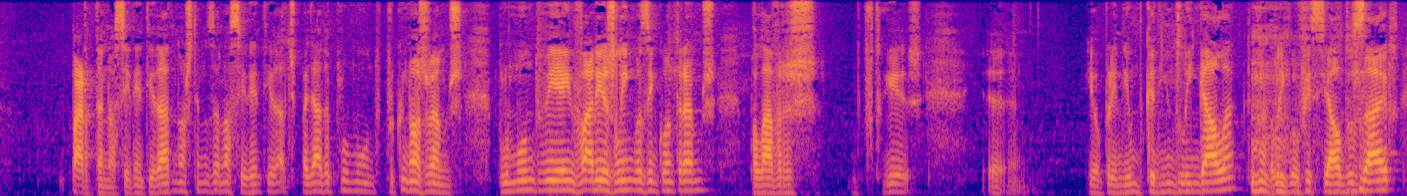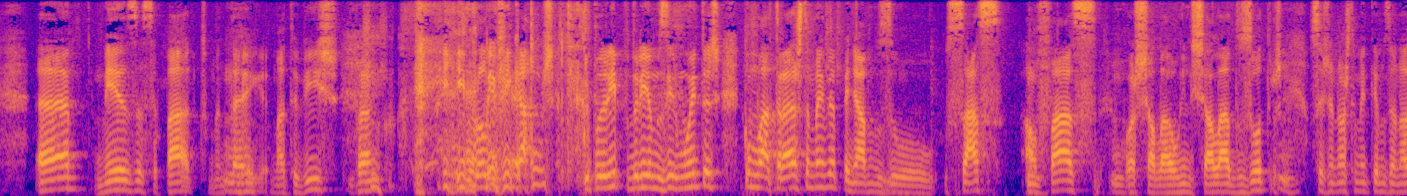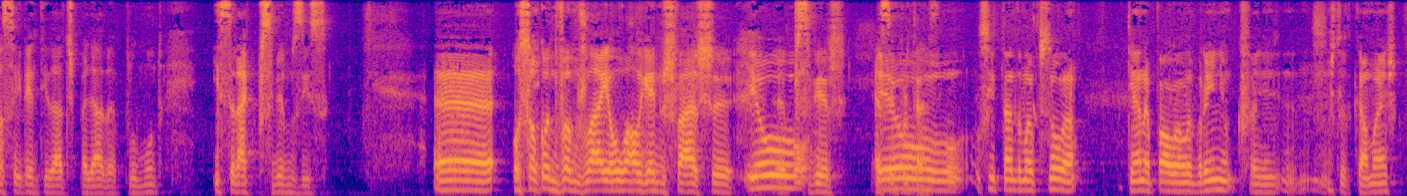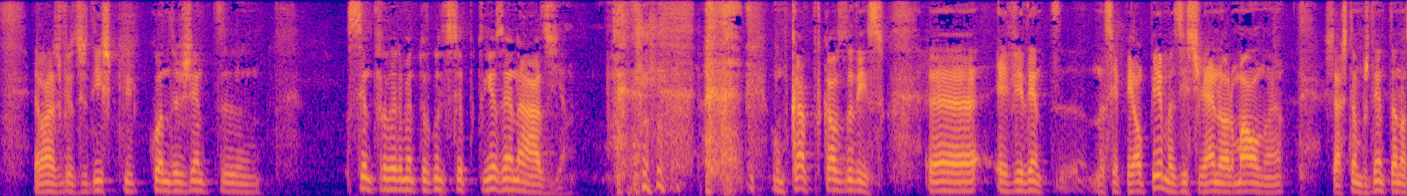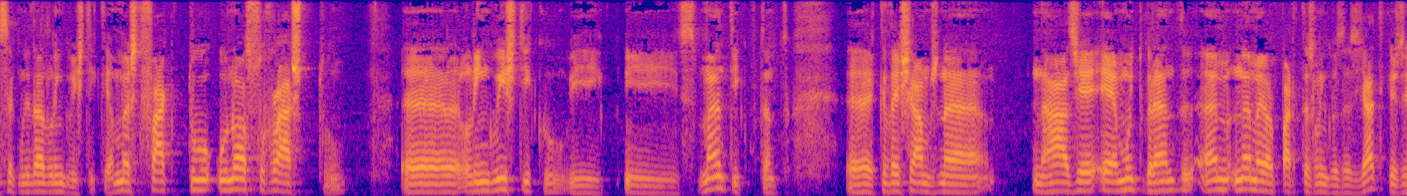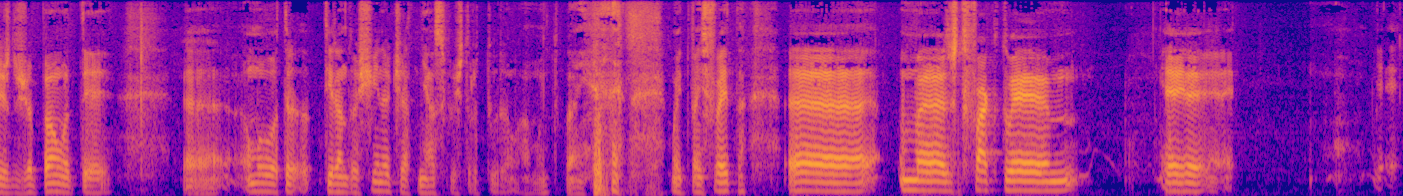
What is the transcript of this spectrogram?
parte da nossa identidade, nós temos a nossa identidade espalhada pelo mundo, porque nós vamos pelo mundo e em várias línguas encontramos palavras de português, eu aprendi um bocadinho de lingala, a língua oficial do Zaire, a mesa, sapato, manteiga, uhum. mata-bicho, banco, e por ali ficámos, e por aí poderíamos ir muitas, como lá atrás também apanhámos o, o sasse, a alface, uhum. o oxalá, o inxalá dos outros, uhum. ou seja, nós também temos a nossa identidade espalhada pelo mundo, e será que percebemos isso? Uh, ou só quando vamos lá ou alguém nos faz uh, eu, perceber essa eu, importância? Citando uma pessoa que a Ana Paula Labrinho, que foi no Instituto de Camões, ela às vezes diz que quando a gente sente verdadeiramente orgulho de ser português é na Ásia. um bocado por causa disso. Uh, é evidente na CPLP, mas isso já é normal, não é? Já estamos dentro da nossa comunidade linguística. Mas, de facto, o nosso rasto uh, linguístico e, semântico, portanto, que deixámos na, na Ásia é muito grande, na maior parte das línguas asiáticas, desde o Japão até uh, uma outra, tirando a China, que já tinha a sua estrutura lá muito bem, muito bem feita. mas, de facto, é, é,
